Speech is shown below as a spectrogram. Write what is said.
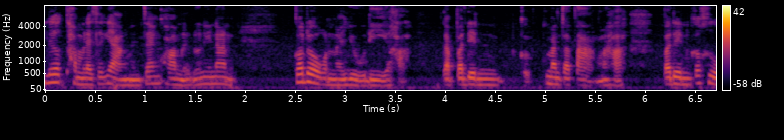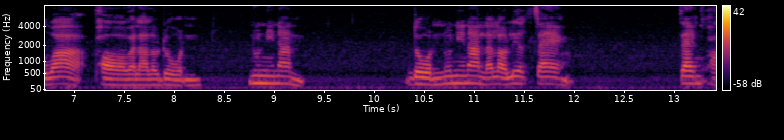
เลือกทำอะไรสักอย่างหนึ่งแจ้งความหรือนู่นนี่นั่น ก็โดนนะอยู่ดีค่ะ แต่ประเด็นมันจะต่างนะคะ ประเด็นก็คือว่าพอเวลาเราโดนนู่นนี่นั่น โดนนู่นนี่นั่น แล้วเราเลือกแจ้ง แจ้งคว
